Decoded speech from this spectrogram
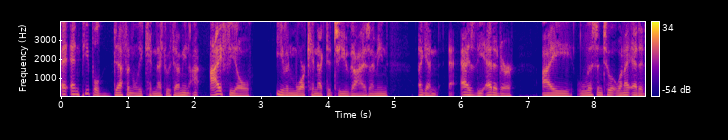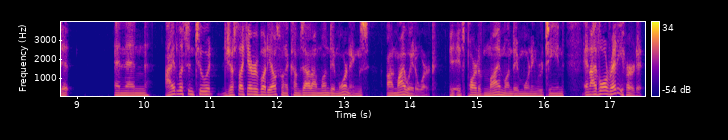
A- and people definitely connect with you. I mean, I, I feel even more connected to you guys. I mean, again, as the editor, I listen to it when I edit it, and then I listen to it just like everybody else when it comes out on Monday mornings on my way to work. It's part of my Monday morning routine, and I've already heard it.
